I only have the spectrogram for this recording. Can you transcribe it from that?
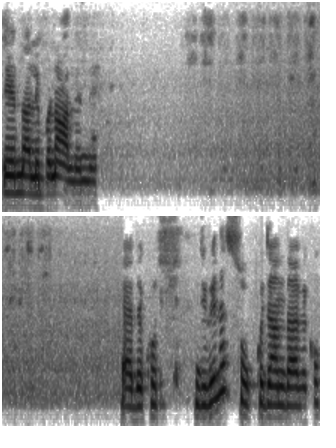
ਤੇ ਨਾਲੇ ਬਣਾ ਲੈਣੇ ਇਹ ਦੇਖੋ, ਜਿਵੇਂ ਨਾ ਸੁੱਕ ਜਾਂਦਾ, ਵੇਖੋ।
